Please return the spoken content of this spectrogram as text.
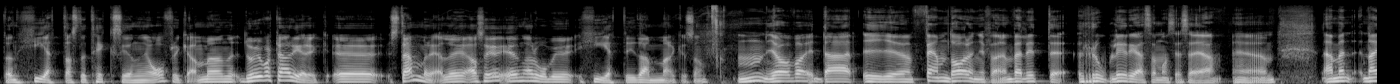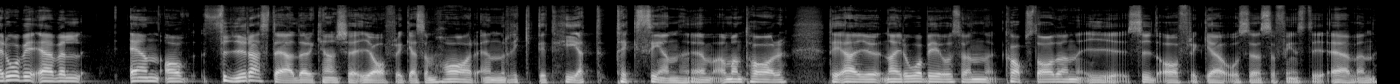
den hetaste techscenen i Afrika. Men du har ju varit där Erik. Eh, stämmer det? Eller, alltså, är Nairobi het i den bemärkelsen? Mm, jag var där i eh, fem dagar ungefär. En väldigt eh, rolig resa måste jag säga. Eh, men Nairobi är väl en av fyra städer kanske i Afrika som har en riktigt het techscen. Ehm, om man tar, det är ju Nairobi och sen Kapstaden i Sydafrika och sen så finns det även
